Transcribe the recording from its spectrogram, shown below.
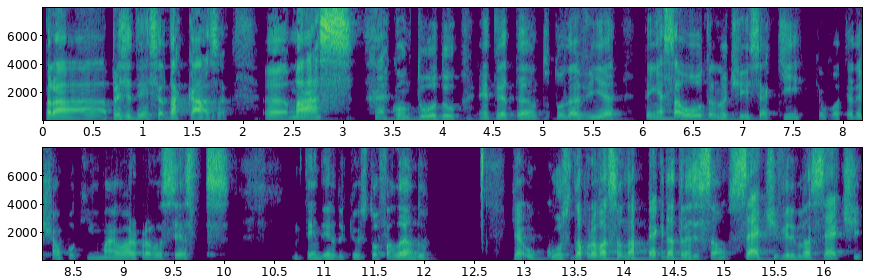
para a presidência da casa. Uh, mas, contudo, entretanto, todavia, tem essa outra notícia aqui, que eu vou até deixar um pouquinho maior para vocês entenderem do que eu estou falando, que é o custo da aprovação da PEC da transição, 7,7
